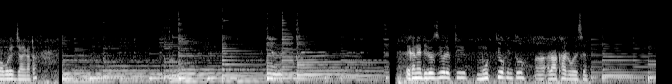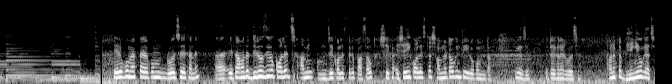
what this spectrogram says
কবরের জায়গাটা। এখানে ডিরোজিওর একটি মূর্তিও কিন্তু রাখা রয়েছে। এরকম একটা এরকম রয়েছে এখানে। এটা আমাদের ডিরোজিও কলেজ। আমি যে কলেজ থেকে পাস আউট সেই কলেজটার সামনেটাও কিন্তু এরকমটা ঠিক আছে? এটা এখানে রয়েছে। অনেকটা ভেঙেও গেছে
